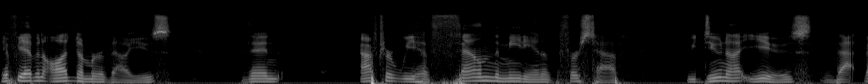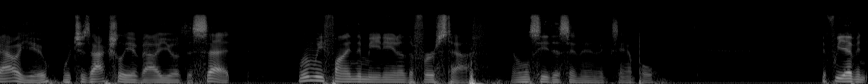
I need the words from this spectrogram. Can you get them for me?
If we have an odd number of values, then after we have found the median of the first half, we do not use that value, which is actually a value of the set, when we find the median of the first half. And we'll see this in an example. If we have an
